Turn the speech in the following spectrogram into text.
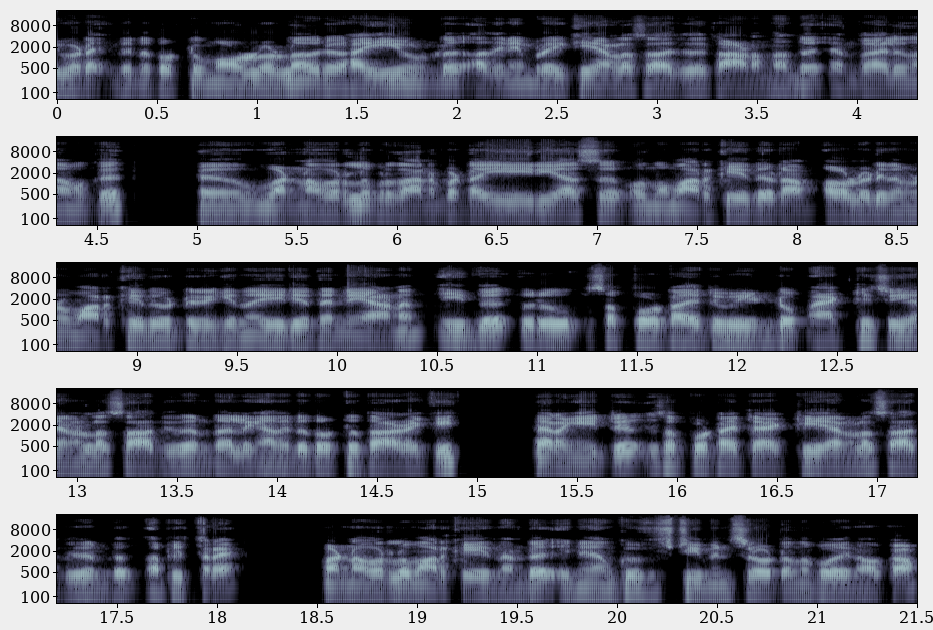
ഇവിടെ ഇതിന്റെ തൊട്ട് മുകളിലുള്ള ഒരു ഹൈ ഉണ്ട്. അതിനെയും ബ്രേക്ക് ചെയ്യാനുള്ള സാധ്യത കാണുന്നുണ്ട്. എന്തായാലും നമുക്ക് വൺ അവറിൽ പ്രധാനപ്പെട്ട ഏരിയാസ് ഒന്ന് മാർക്ക് ചെയ്തിടാം. ഓൾറെഡി നമ്മൾ മാർക്ക് ചെയ്ത് വിട്ടിരിക്കുന്ന ഏരിയ തന്നെയാണ്. ഇത് ഒരു സപ്പോർട്ടായിട്ട് വീണ്ടും ആക്ട് ചെയ്യാനുള്ള സാധ്യത ഉണ്ട് അല്ലെങ്കിൽ അതിന്റെ തൊട്ട് താഴേക്ക് ഇറങ്ങിയിട്ട് സപ്പോർട്ടായിട്ട് ആക്ട് ചെയ്യാനുള്ള സാധ്യത ഉണ്ട് അപ്പൊ ഇത്ര. വൺ അവറിൽ മാർക്ക് ചെയ്യുന്നുണ്ട്. ഇനി നമുക്ക് ഫിഫ്റ്റി മിനിറ്റ്സിലോട്ടൊന്ന് പോയി നോക്കാം.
